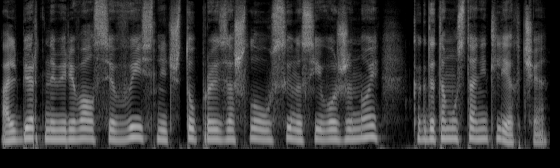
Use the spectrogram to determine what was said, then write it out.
Альберт намеревался выяснить, что произошло у сына с его женой, когда тому станет легче,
